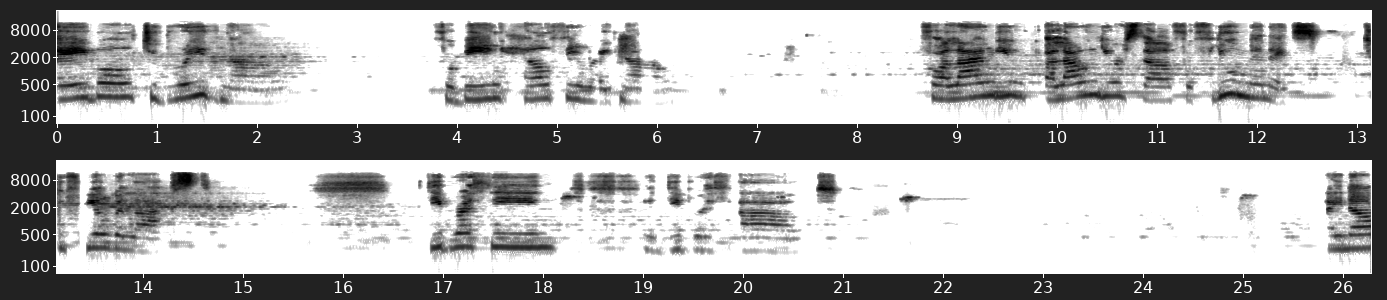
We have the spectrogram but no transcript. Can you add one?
able to breathe now, for being healthy right now, for allowing you allowing yourself for a few minutes to feel relaxed. Deep breath in and deep breath out. I know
